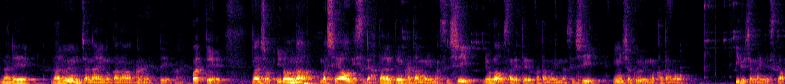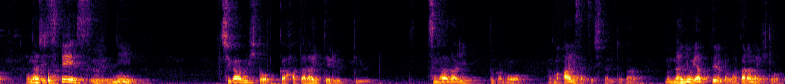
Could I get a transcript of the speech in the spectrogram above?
なれなるんじゃないのかなと思って、はいはい、こうやって何でしょういろんな、まあ、シェアオフィスで働いてる方もいますし、ヨガをされてる方もいますし飲食の方もいるじゃないですか。同じスペースに違う人が働いてるっていうつながりとかも挨拶したりとか何をやってるかわからない人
